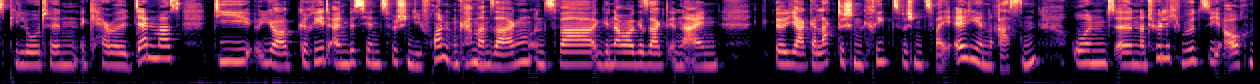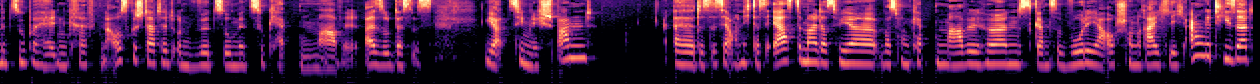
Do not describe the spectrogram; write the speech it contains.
Force-Pilotin Carol Danvers. Die ja, gerät ein bisschen zwischen die Fronten, kann man sagen. Und zwar genauer gesagt in einen äh, ja, galaktischen Krieg zwischen zwei Alienrassen. Und äh, natürlich wird sie auch mit Superheldenkräften ausgestattet und wird somit zu Captain Marvel. Also das ist ja ziemlich spannend. Äh, das ist ja auch nicht das erste Mal, dass wir was von Captain Marvel hören. Das Ganze wurde ja auch schon reichlich angeteasert,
